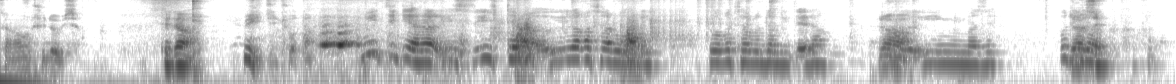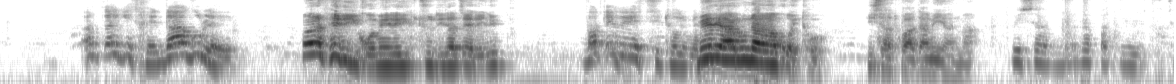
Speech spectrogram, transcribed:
სამშვიდობისა. დედა, მიიწი ცოტა. მიიწი არა ის ის თემა რაღაცა რო არის. რაღაცა რო დაგიწერა. რა? იმ იმაზე. რაზე? არ წაიგითხე, დააგულე. არაფერი იყო მე იქ ცუდი დაწერილი. პატივი ეცი თუ იმე. მე არ უნდა აყვეთო ისა თუ ადამიანმა. ვისა რა პატივი მე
